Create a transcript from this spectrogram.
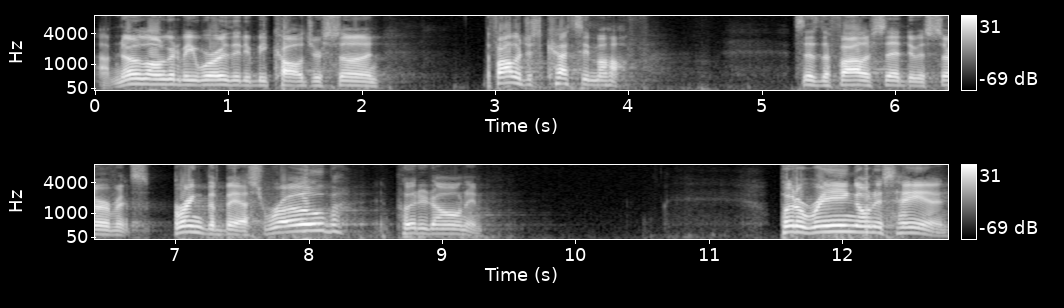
I'm no longer to be worthy to be called your son. The father just cuts him off. It says the father said to his servants, Bring the best robe and put it on him. Put a ring on his hand.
